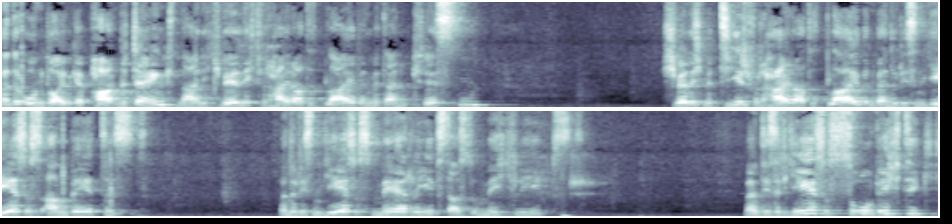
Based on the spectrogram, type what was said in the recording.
Wenn der ungläubige Partner denkt, nein, ich will nicht verheiratet bleiben mit einem Christen, ich will nicht mit dir verheiratet bleiben, wenn du diesen Jesus anbetest, wenn du diesen Jesus mehr liebst, als du mich liebst, wenn dieser Jesus so wichtig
